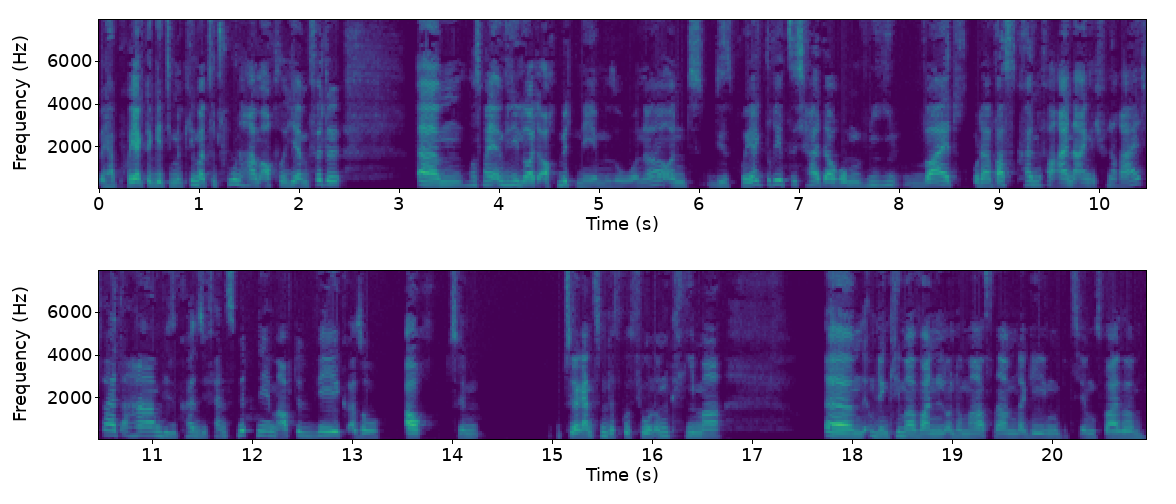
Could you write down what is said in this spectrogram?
ja, Projekte geht, die mit Klima zu tun haben, auch so hier im Viertel, ähm, muss man ja irgendwie die Leute auch mitnehmen, so, ne? Und dieses Projekt dreht sich halt darum, wie weit oder was können Vereine eigentlich für eine Reichweite haben, wie können sie Fans mitnehmen auf dem Weg, also auch zu dem zu der ganzen Diskussion um Klima, ähm, um den Klimawandel und um Maßnahmen dagegen, beziehungsweise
